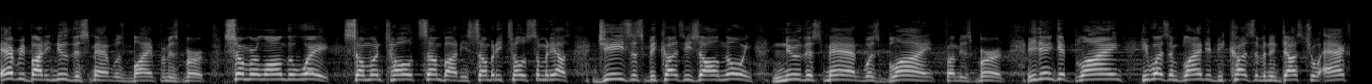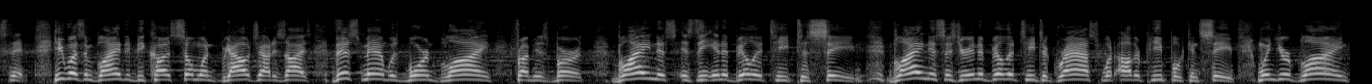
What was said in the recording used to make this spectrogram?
Everybody knew this man was blind from his birth. Somewhere along the way, someone told somebody, somebody told somebody else. Jesus, because he's all knowing, knew this man was blind from his birth. He didn't get blind. He wasn't blinded because of an industrial accident. He wasn't blinded because someone gouged out his eyes. This man was born blind from his birth. Blindness is the inability to see. Blindness is your inability to grasp what other people can see. When you're blind,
